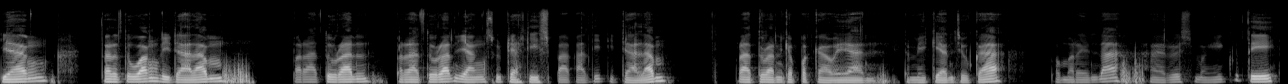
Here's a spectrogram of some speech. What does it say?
yang tertuang di dalam peraturan-peraturan yang sudah disepakati di dalam peraturan kepegawaian. Demikian juga pemerintah harus mengikuti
